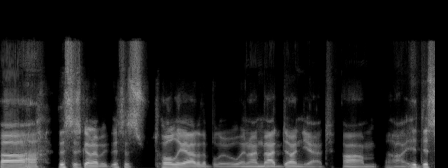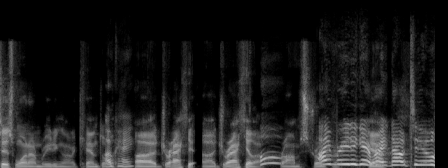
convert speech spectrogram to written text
Uh, this is gonna be this is totally out of the blue, and I'm not done yet. Um, uh, it, this is one I'm reading on a Kindle. Okay. Uh, Dracula, uh, Dracula, oh, Stoker. I'm reading it yeah. right now too.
